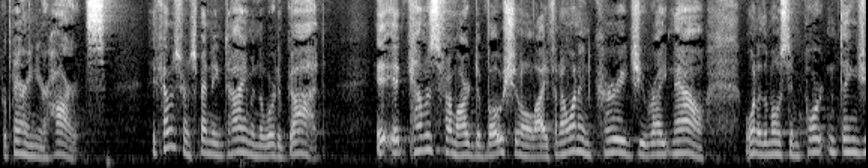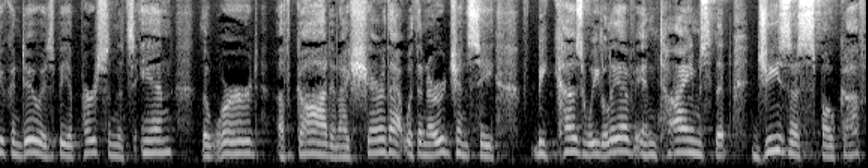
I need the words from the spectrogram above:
Preparing your hearts. It comes from spending time in the Word of God. It, it comes from our devotional life. And I want to encourage you right now. One of the most important things you can do is be a person that's in the Word of God. And I share that with an urgency because we live in times that Jesus spoke of.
